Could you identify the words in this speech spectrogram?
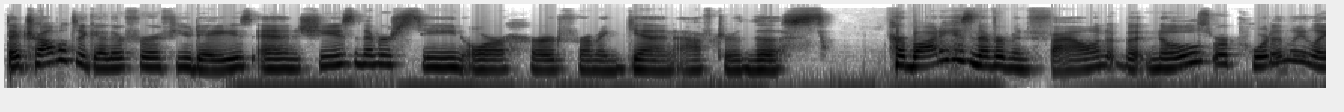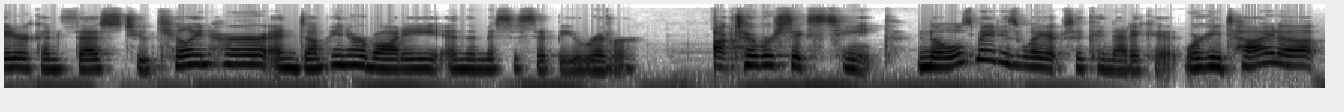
They travel together for a few days, and she is never seen or heard from again after this. Her body has never been found, but Knowles reportedly later confessed to killing her and dumping her body in the Mississippi River. October 16th, Knowles made his way up to Connecticut, where he tied up,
